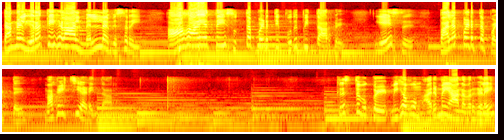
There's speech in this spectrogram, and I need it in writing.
தங்கள் இறக்கைகளால் மெல்ல விசிறி ஆகாயத்தை சுத்தப்படுத்தி புதுப்பித்தார்கள். இயேசு பலப்படுத்தப்பட்டு மகிழ்ச்சி அடைந்தார் கிறிஸ்துவுக்குள் மிகவும் அருமையானவர்களே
